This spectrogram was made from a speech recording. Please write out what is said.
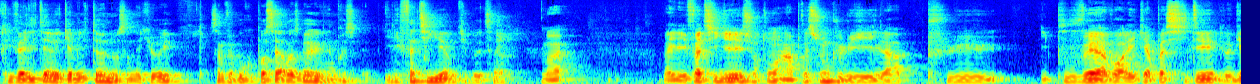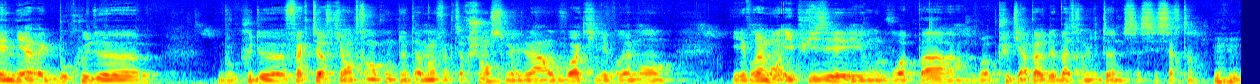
rivalité avec Hamilton au sein de l'écurie, ça me fait beaucoup penser à Rosberg. Il, est fatigué un petit peu de ça. Ouais. Bah, il est fatigué et surtout on a l'impression que lui, il a plus. Il pouvait avoir les capacités de gagner avec beaucoup de beaucoup de facteurs qui rentraient en compte, notamment le facteur chance, mais là on voit qu'il est vraiment, il est vraiment épuisé et on le voit pas, on voit plus capable de battre Hamilton, ça c'est certain. Mhm.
